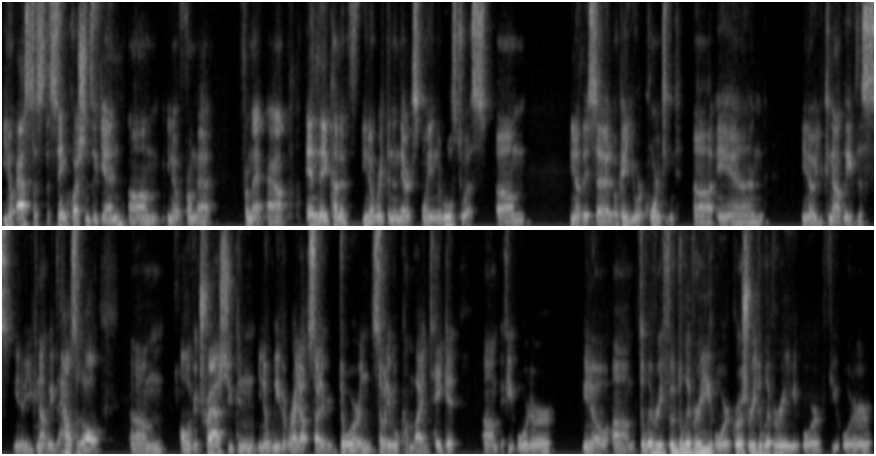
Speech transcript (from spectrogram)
you know asked us the same questions again um, you know from that from that app, and they kind of you know right then and there explained the rules to us. Um, you know, they said, okay, you are quarantined, uh, and you know you cannot leave this. You know, you cannot leave the house at all. Um, all of your trash, you can you know leave it right outside of your door, and somebody will come by and take it. Um, if you order, you know, um, delivery, food delivery, or grocery delivery, or if you order,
